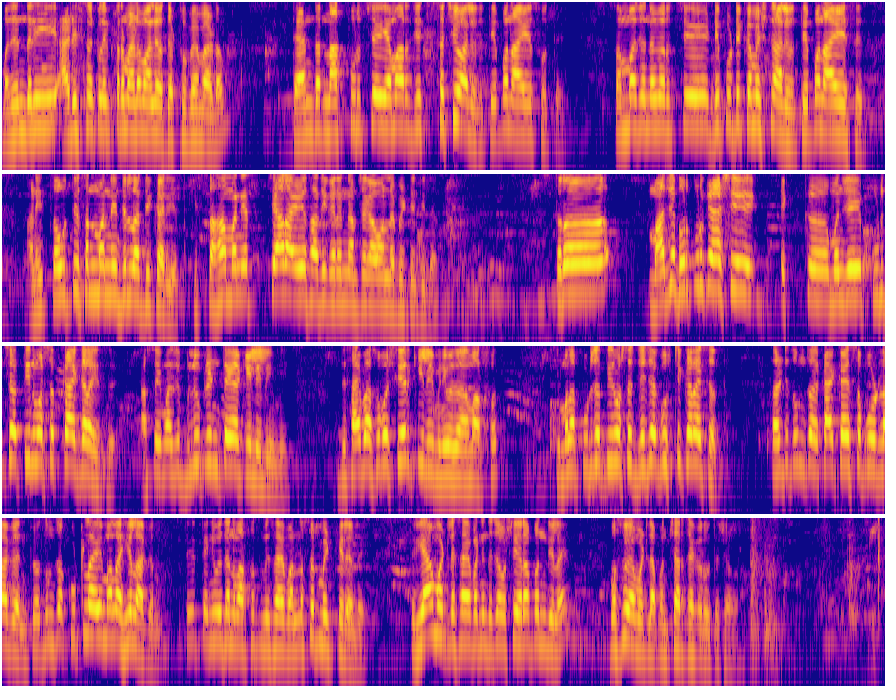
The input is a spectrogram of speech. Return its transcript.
मध्यंतरी ॲडिशनल कलेक्टर मॅडम आले होत्या ठुबे मॅडम त्यानंतर नागपूरचे एम आर जे सचिव आले होते ते पण आय एस होते. संभाजीनगरचे डेप्युटी कमिशनर आले होते ते पण आय एस आहेत. आणि चौथे सन्मान्य जिल्हाधिकारी आहेत की सहा महिन्यात चार आय एस अधिकाऱ्यांनी आमच्या गावांना भेटी दिल्या तर माझे भरपूर काय असे एक म्हणजे पुढच्या तीन वर्षात काय करायचं असे माझी ब्ल्यू प्रिंट तयार केलेली मी. ते साहेबासोबत शेअर केली मी निवेदनामार्फत की मला पुढच्या तीन वर्षात ज्या ज्या गोष्टी करायच्यात त्यासाठी तुमचा काय काय सपोर्ट लागेल किंवा तुमचा कुठलाही मला हे लागेल ते त्या निवेदनामार्फत मी साहेबांना सबमिट केलेलं आहे. तर या म्हटले साहेबांनी त्याच्यावर शेरा पण दिला आहे बसूया म्हटलं आपण चर्चा करू त्याच्यावर.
